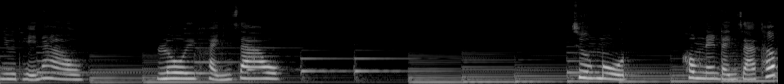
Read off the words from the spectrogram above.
như thế nào lôi khánh giao. Chương 1 không nên đánh giá thấp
